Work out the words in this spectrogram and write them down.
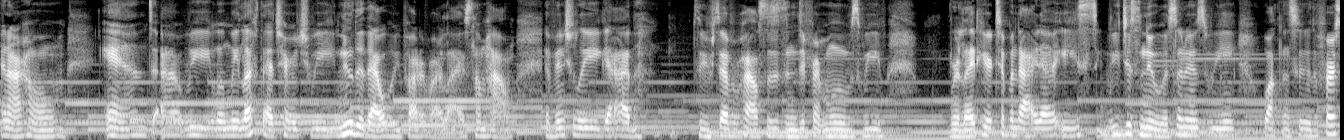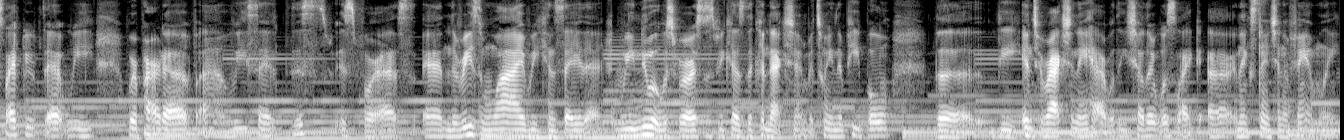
in our home. And uh, we, when we left that church, we knew that that would be part of our lives somehow. Eventually, God through several houses and different moves, we've we're led here to Medina East. We just knew as soon as we walked into the first life group that we were part of, uh, we said, This is for us. And the reason why we can say that we knew it was for us is because the connection between the people, the, the interaction they had with each other was like uh, an extension of family.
